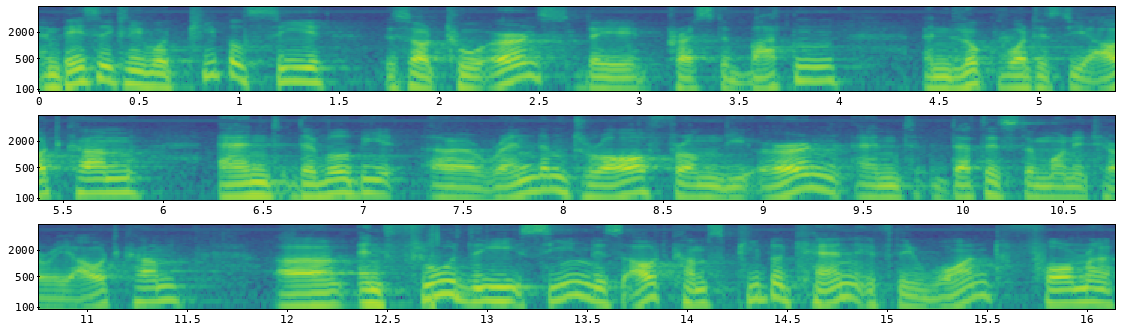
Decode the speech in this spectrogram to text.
and basically what people see, is our two urns, they press the button and look what is the outcome, and there will be a random draw from the urn, and that is the monetary outcome. Uh, and through the, seeing these outcomes, people can, if they want, form a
